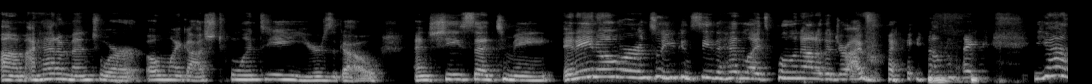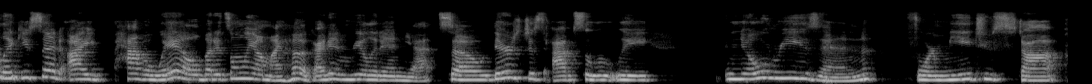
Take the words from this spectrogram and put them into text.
Um, I had a mentor, oh my gosh, 20 years ago. And she said to me, It ain't over until you can see the headlights pulling out of the driveway. And I'm like, Yeah, like you said, I have a whale, but it's only on my hook. I didn't reel it in yet. So there's just absolutely no reason for me to stop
